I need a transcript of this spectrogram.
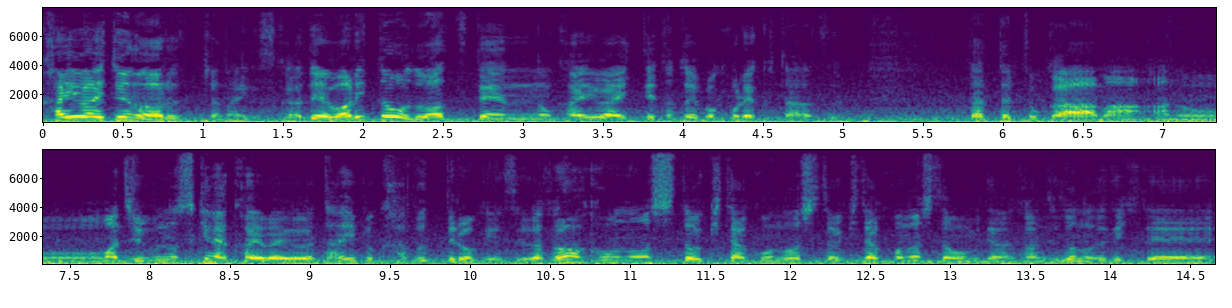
あ界隈というのがあるじゃないですか。で、割とドアツ店の界隈って例えばコレクターズだったりとか、まああのー、まあ、自分の好きな界隈がだいぶかぶってるわけですよ。だからこの人来たこの人来たこの人もみたいな感じどんどん出てきて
